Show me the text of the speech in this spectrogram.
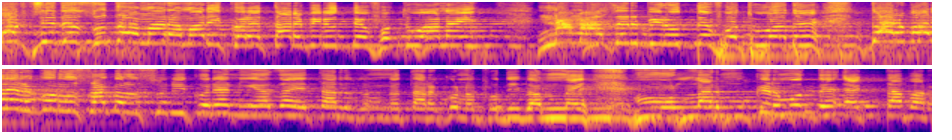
মসজিদে সুতা মারামারি করে, তার বিরুদ্ধে ফতুয়া নাই, নামাজের বিরুদ্ধে ফতুয়া দেয়, দরবারের গরু, ছাগল চুরি করে নিয়ে যায়, তার জন্য তার কোনো প্রতিবাদ নাই। মোল্লার মুখের মধ্যে একটা বার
